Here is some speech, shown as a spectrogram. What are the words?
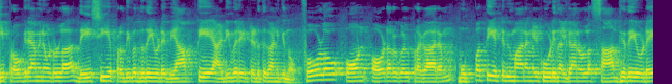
ഈ പ്രോഗ്രാമിനോടുള്ള ദേശീയ പ്രതിബദ്ധതയുടെ വ്യാപ്തിയെ അടിവരയിട്ടെടുത്ത് കാണിക്കുന്നു. ഫോളോ ഓൺ ഓർഡറുകൾ പ്രകാരം മുപ്പത്തിയെട്ട് വിമാനങ്ങൾ കൂടി നൽകാനുള്ള സാധ്യതയോടെ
